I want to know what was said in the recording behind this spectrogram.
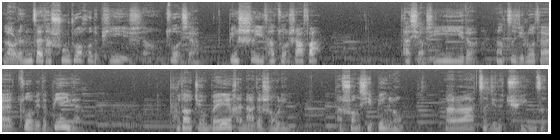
老人在他书桌后的皮椅上坐下，并示意他坐沙发。他小心翼翼地让自己落在座位的边缘，葡萄酒杯还拿在手里。双膝并拢，拉了拉自己的裙子，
